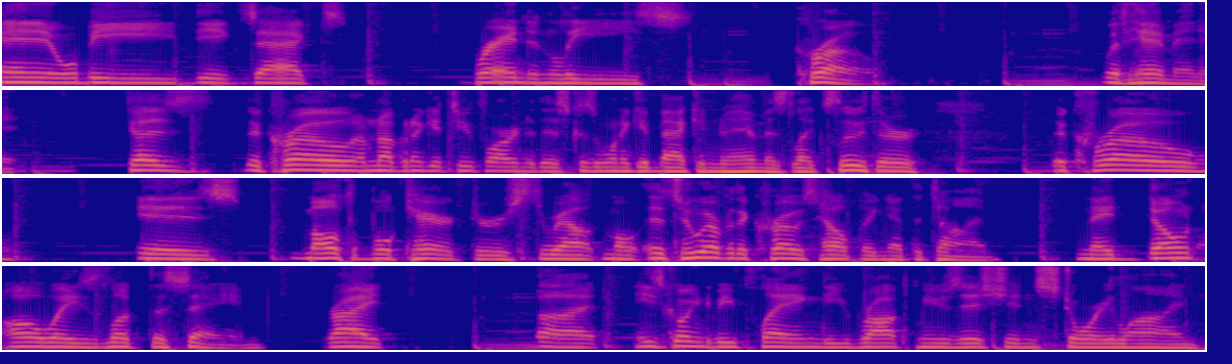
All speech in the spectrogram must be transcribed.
And it will be the exact Brandon Lee's Crow with him in it. Because the Crow, I'm not going to get too far into this because I want to get back into him as Lex Luthor. The Crow is multiple characters throughout. It's whoever the Crow's helping at the time. And they don't always look the same, right? But he's going to be playing the rock musician storyline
